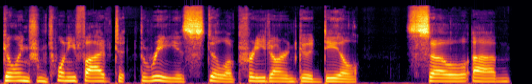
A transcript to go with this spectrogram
going from twenty five to three is still a pretty darn good deal. So, um,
